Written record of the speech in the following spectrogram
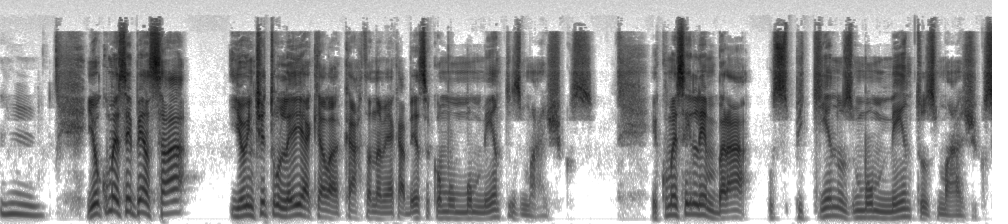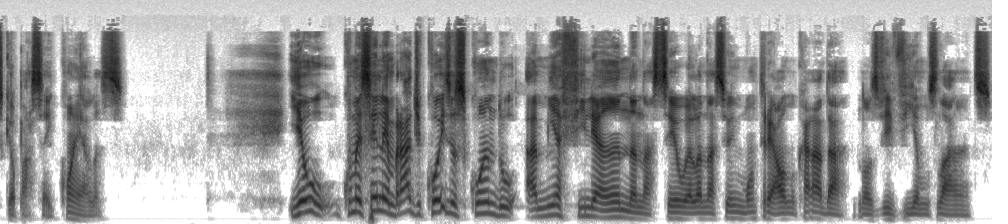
Hum. E eu comecei a pensar, e eu intitulei aquela carta na minha cabeça como Momentos Mágicos. E comecei a lembrar os pequenos momentos mágicos que eu passei com elas. E eu comecei a lembrar de coisas quando a minha filha Ana nasceu. Ela nasceu em Montreal, no Canadá. Nós vivíamos lá antes.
